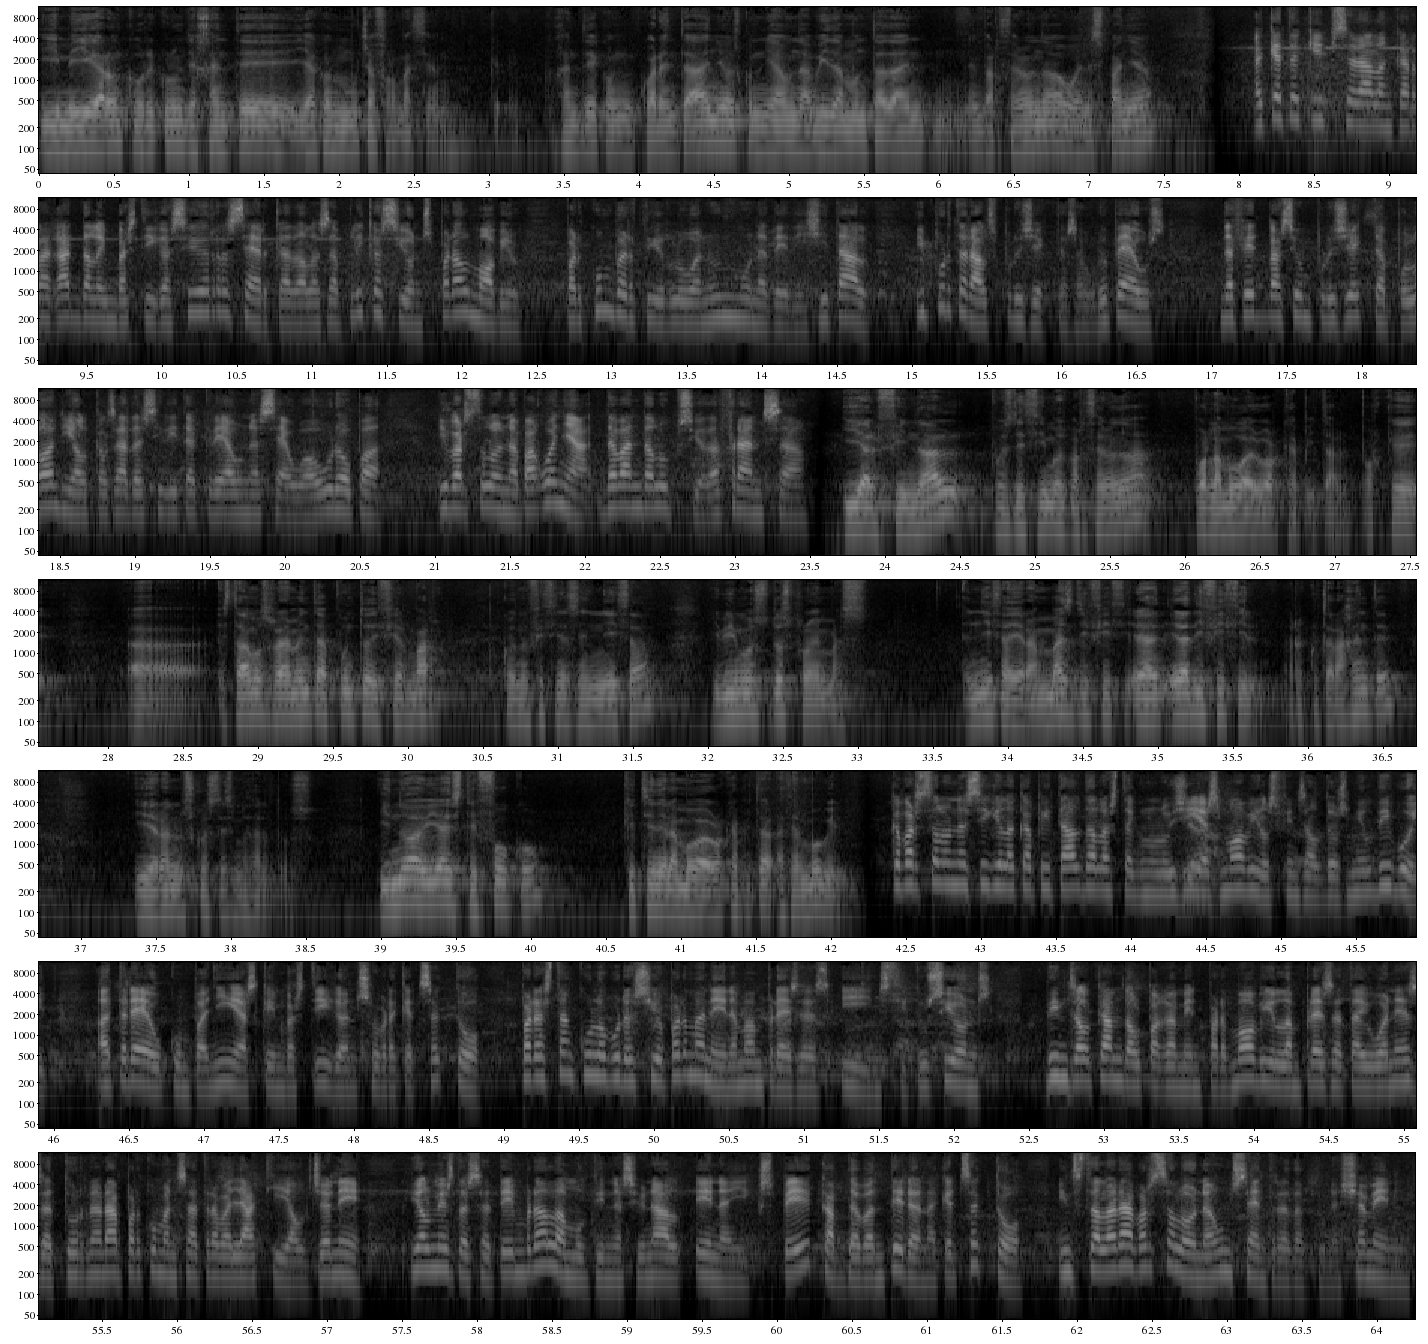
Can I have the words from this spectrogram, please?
y me llegaron currículums de gente ya con mucha formación, gente con 40 años, con ya una vida montada en, en Barcelona o en España. Aquest equip serà l'encarregat de la investigació i recerca de les aplicacions per al mòbil per convertir-lo en un moneder digital i portarà els projectes europeus. De fet, va ser un projecte a Polònia el que els ha decidit a crear una seu a Europa i Barcelona va guanyar davant de l'opció de França. Y al final, pues decimos Barcelona por la Mobile World Capital, porque eh, estábamos realmente a punto de firmar con oficinas en Niza y vimos dos problemas. En Niza era, más difícil, era, era difícil reclutar a gente y eran los costes más altos. Y no había este foco que tiene la Mobile World Capital hacia el móvil. Que Barcelona sigui la capital de les tecnologies mòbils fins al 2018 atreu companyies que investiguen sobre aquest sector per estar en col·laboració permanent amb empreses i institucions. Dins el camp del pagament per mòbil, l'empresa taiwanesa tornarà per començar a treballar aquí al gener i el mes de setembre la multinacional NXP, capdavantera en aquest sector, instal·larà a Barcelona un centre de coneixement.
